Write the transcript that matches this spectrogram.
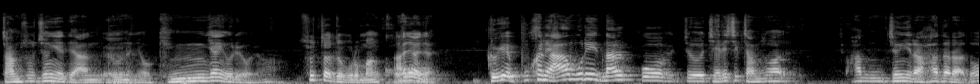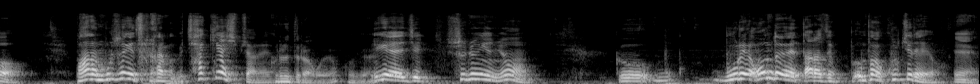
잠수정에 대한 예. 그거는요 굉장히 어려워요. 숫자적으로 많고 아니 아니 그게 북한이 아무리 넓고 저 재래식 잠수함 정이라 하더라도 바다 물속에 들어가면 그 찾기가 쉽지 않아요. 그러더라고요. 그게. 이게 이제 수중에는요 그 무- 물의 온도에 따라서 음파가 굴절해요. 예.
